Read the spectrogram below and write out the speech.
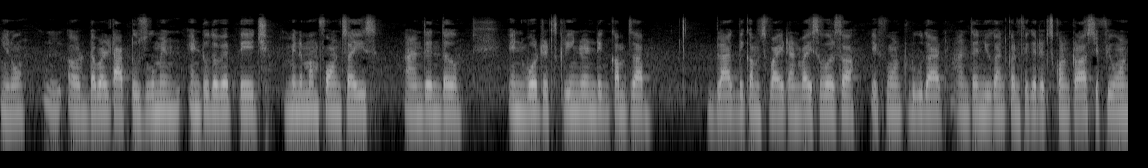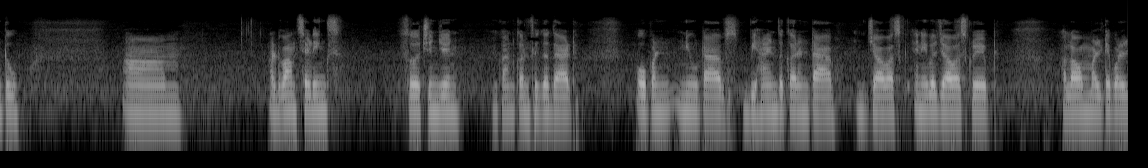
you know uh, double tap to zoom in into the web page minimum font size and then the inverted screen rendering comes up. Black becomes white and vice versa. If you want to do that and then you can configure its contrast if you want to. Um, advanced settings search engine you can configure that. Open new tabs behind the current tab. Javascript enable javascript. Allow multiple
